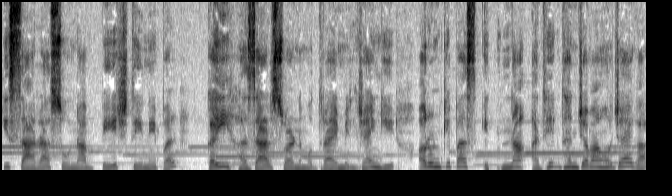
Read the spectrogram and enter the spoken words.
कि सारा सोना बेच देने पर कई हज़ार स्वर्ण मुद्राएँ मिल जाएँगी और उनके पास इतना अधिक धन जमा हो जाएगा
